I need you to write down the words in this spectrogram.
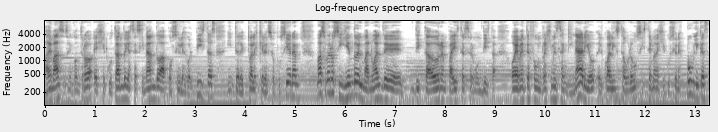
Además, se encontró ejecutando y asesinando a posibles golpistas, intelectuales que les opusieran, más o menos siguiendo el manual de dictador en país tercermundista. Obviamente fue un régimen sanguinario, el cual instauró un sistema de ejecuciones públicas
